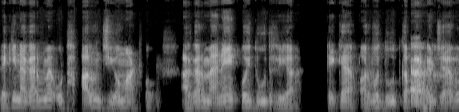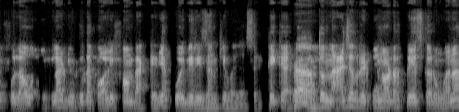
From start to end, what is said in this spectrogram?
लेकिन अगर मैं उठा लू जियो मार्ट को अगर मैंने कोई दूध लिया ठीक है और वो दूध का पैकेट हाँ। जो है वो फुला हुआ निकला due to the coliform bacteria कोई भी रीजन की वजह से ठीक है हाँ। तो मैं जब रिटर्न ऑर्डर प्लेस करूँगा ना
